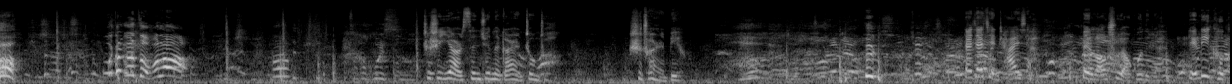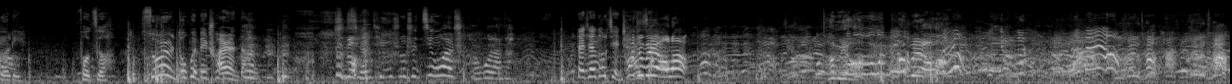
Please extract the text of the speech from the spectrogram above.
大哥怎么了？啊，他会死，这是伊尔森菌的感染症状，是传染病。大家检查一下，被老鼠咬过的人得立刻隔离，否则所有人都会被传染的。之前听说是境外传过来的，大家都检查一就被下。咬了。他没有，他没有啊！还有他，还有他，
